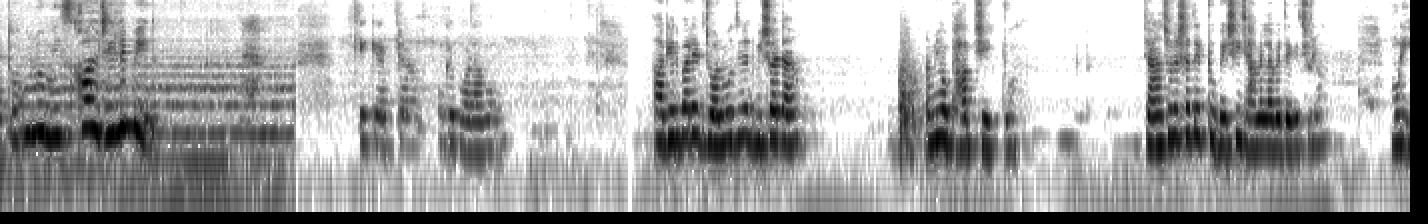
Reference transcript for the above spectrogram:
এতগুলো মিস কল জিলিপির? এই ক্যাবটা ওকে পড়াবো। আগের বারের জন্মদিনের বিষয়টা আমিও ভাবছি একটু। চানাচুরের সাথে একটু বেশি ঝামেলা বেঁধে গেছিল। মুড়ি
